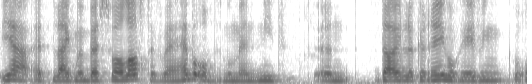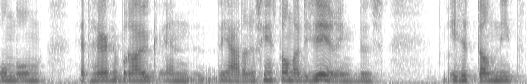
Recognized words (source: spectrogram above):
ja, het lijkt me best wel lastig. We hebben op dit moment niet een duidelijke regelgeving rondom het hergebruik. En ja, er is geen standaardisering. Dus is het dan niet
